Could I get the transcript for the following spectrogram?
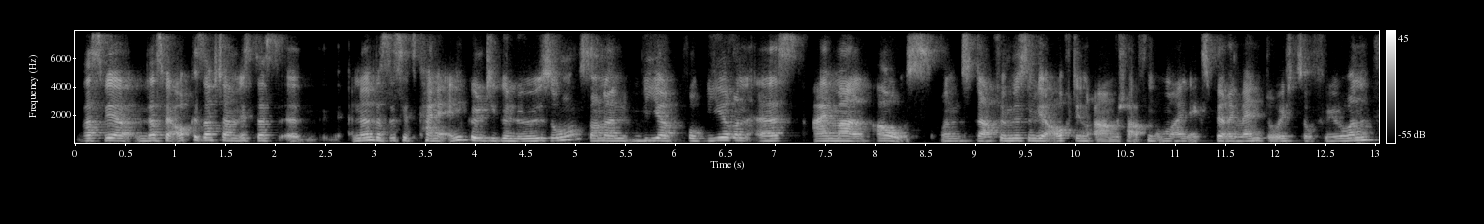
Was wir, was wir auch gesagt haben, ist, dass äh, ne, das ist jetzt keine endgültige Lösung, sondern wir probieren es einmal aus. Und dafür müssen wir auch den Rahmen schaffen, um ein Experiment durchzuführen,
